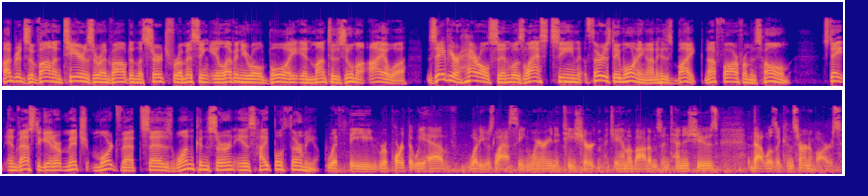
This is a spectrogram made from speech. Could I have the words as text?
Hundreds of volunteers are involved in the search for a missing 11 year old boy in Montezuma, Iowa. Xavier Harrelson was last seen Thursday morning on his bike not far from his home. State investigator Mitch Mortvedt says one concern is hypothermia. With the report that we have, what he was last seen wearing, a t shirt, pajama bottoms, and tennis shoes, that was a concern of ours.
